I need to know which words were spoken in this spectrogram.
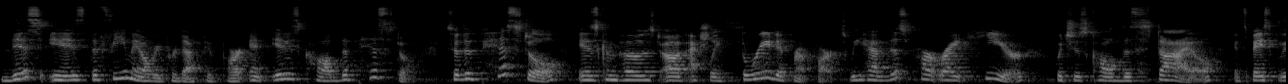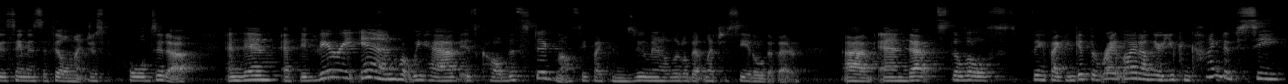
This is the female reproductive part, and it is called the pistil. So the pistil is composed of actually three different parts. We have this part right here, which is called the style. It's basically the same as the filament, just holds it up. And then at the very end, what we have is called the stigma. I'll see if I can zoom in a little bit and let you see it a little bit better. Um, and that's the little thing, if I can get the right light on there, you can kind of see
